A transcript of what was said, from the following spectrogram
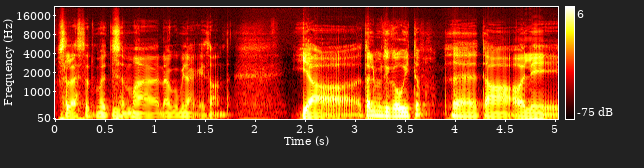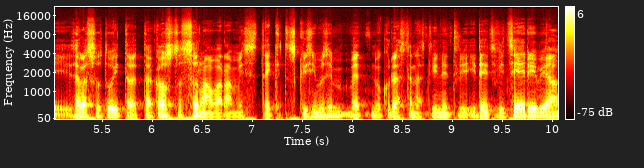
sellest, et ma ütlesin mm, -hmm. ma nagu midagi ei saanud ja ta oli muidugi huvitav, ta oli selles suhtes huvitav, et ta kasutas sõnavara, mis tekitas küsimusi, et kuidas ta ennast identifitseerib ja,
